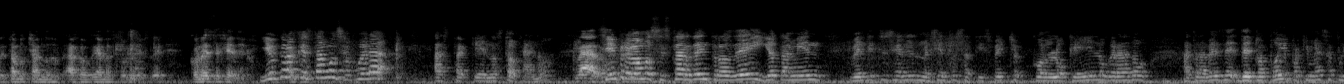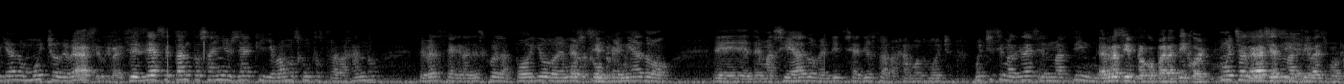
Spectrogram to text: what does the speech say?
estamos echando hartas ganas con este, con este género. Yo creo que Así- estamos afuera hasta que nos toca, ¿no? Claro. Siempre vamos a estar dentro de, y yo también, bendito sea Dios, me siento satisfecho con lo que he logrado a través de, de tu apoyo, porque me has apoyado mucho, de verdad. Gracias, gracias. Desde hace tantos años ya que llevamos juntos trabajando, de verdad te agradezco el apoyo, hemos siempre. congeniado eh, demasiado, bendito sea Dios, trabajamos mucho. Muchísimas gracias, Martín. Es recíproco para ti, Joel. Muchas gracias. gracias, Martín. gracias por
